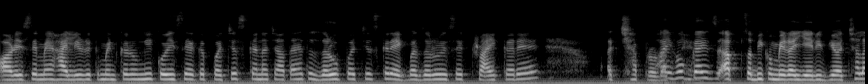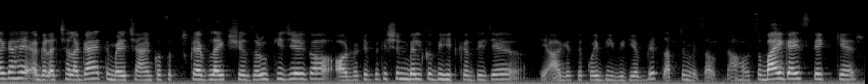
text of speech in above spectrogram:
और इसे मैं हाईली रिकमेंड करूँगी। कोई इसे अगर परचेस करना चाहता है तो ज़रूर परचेस करें। एक बार ज़रूर इसे ट्राई करें। अच्छा प्रोडक्ट आई होप गाइज़ आप सभी को मेरा ये रिव्यू अच्छा लगा है। अगर अच्छा लगा है तो मेरे चैनल को सब्सक्राइब लाइक शेयर ज़रूर कीजिएगा और नोटिफिकेशन बेल को भी हिट कर दीजिए कि आगे से कोई भी वीडियो अपडेट्स आपसे मिस आउट ना हो। So bye guys take care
